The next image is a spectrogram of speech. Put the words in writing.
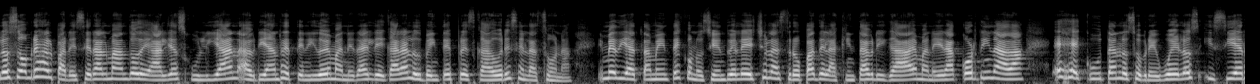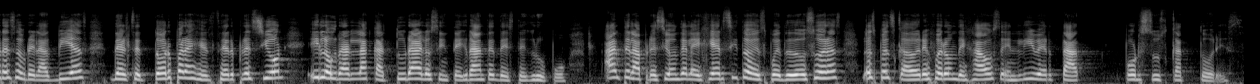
Los hombres, al parecer al mando de alias Julián, habrían retenido de manera ilegal a los 20 pescadores en la zona. Inmediatamente, conociendo el hecho, las tropas de la Quinta Brigada de manera coordinada ejecutan los sobrevuelos y cierres sobre las vías del sector para ejercer presión y lograr la captura de los integrantes de este grupo. Ante la presión del ejército, después de dos horas, los pescadores fueron dejados en libertad por sus captores.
